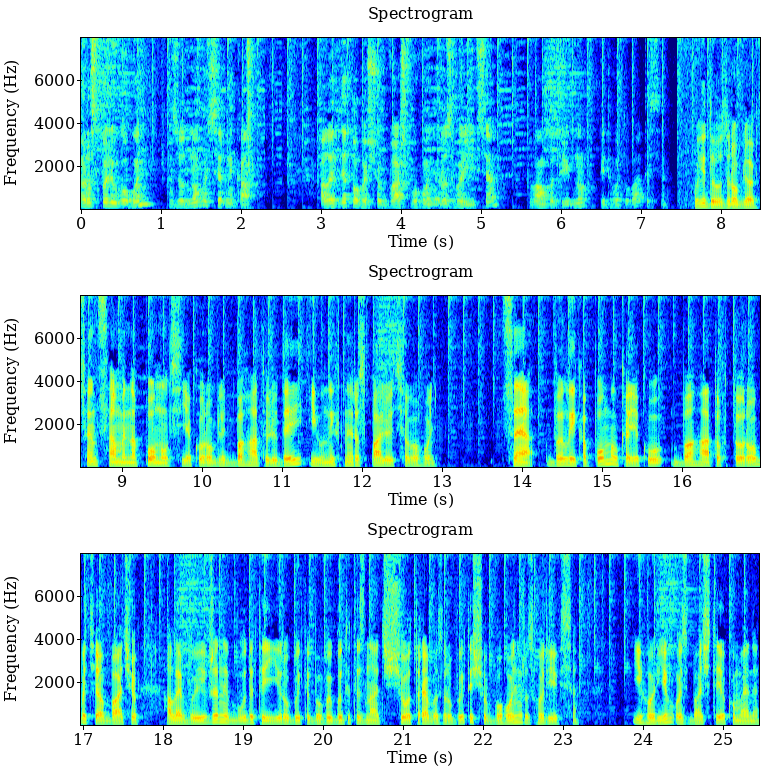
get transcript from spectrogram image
Розпалю вогонь з одного сірника. Але для того, щоб ваш вогонь розгорівся, вам потрібно підготуватися. У відео зроблю акцент саме на помилці, яку роблять багато людей, і у них не розпалюється вогонь. Це велика помилка, яку багато хто робить, я бачив, але ви вже не будете її робити, бо ви будете знати, що треба зробити, щоб вогонь розгорівся. І горів, ось бачите, як у мене.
